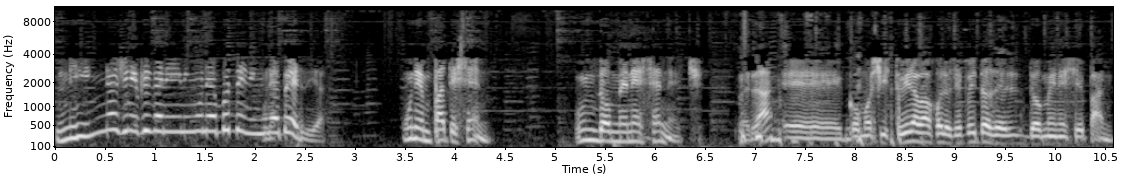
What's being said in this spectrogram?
ni no significa ni ningún aporte ni ninguna pérdida. Un empate zen. Un domenesenech. ¿Verdad? Eh, como si estuviera bajo los efectos del domenesepan.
